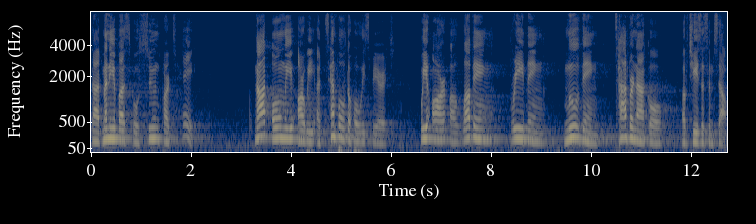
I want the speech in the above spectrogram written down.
that many of us will soon partake, not only are we a temple of the Holy Spirit, we are a loving, breathing, moving tabernacle of Jesus himself.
